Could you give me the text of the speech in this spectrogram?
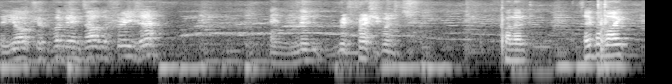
The Yorkshire pudding's out the freezer and refreshments. Come on then, say bye bye.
